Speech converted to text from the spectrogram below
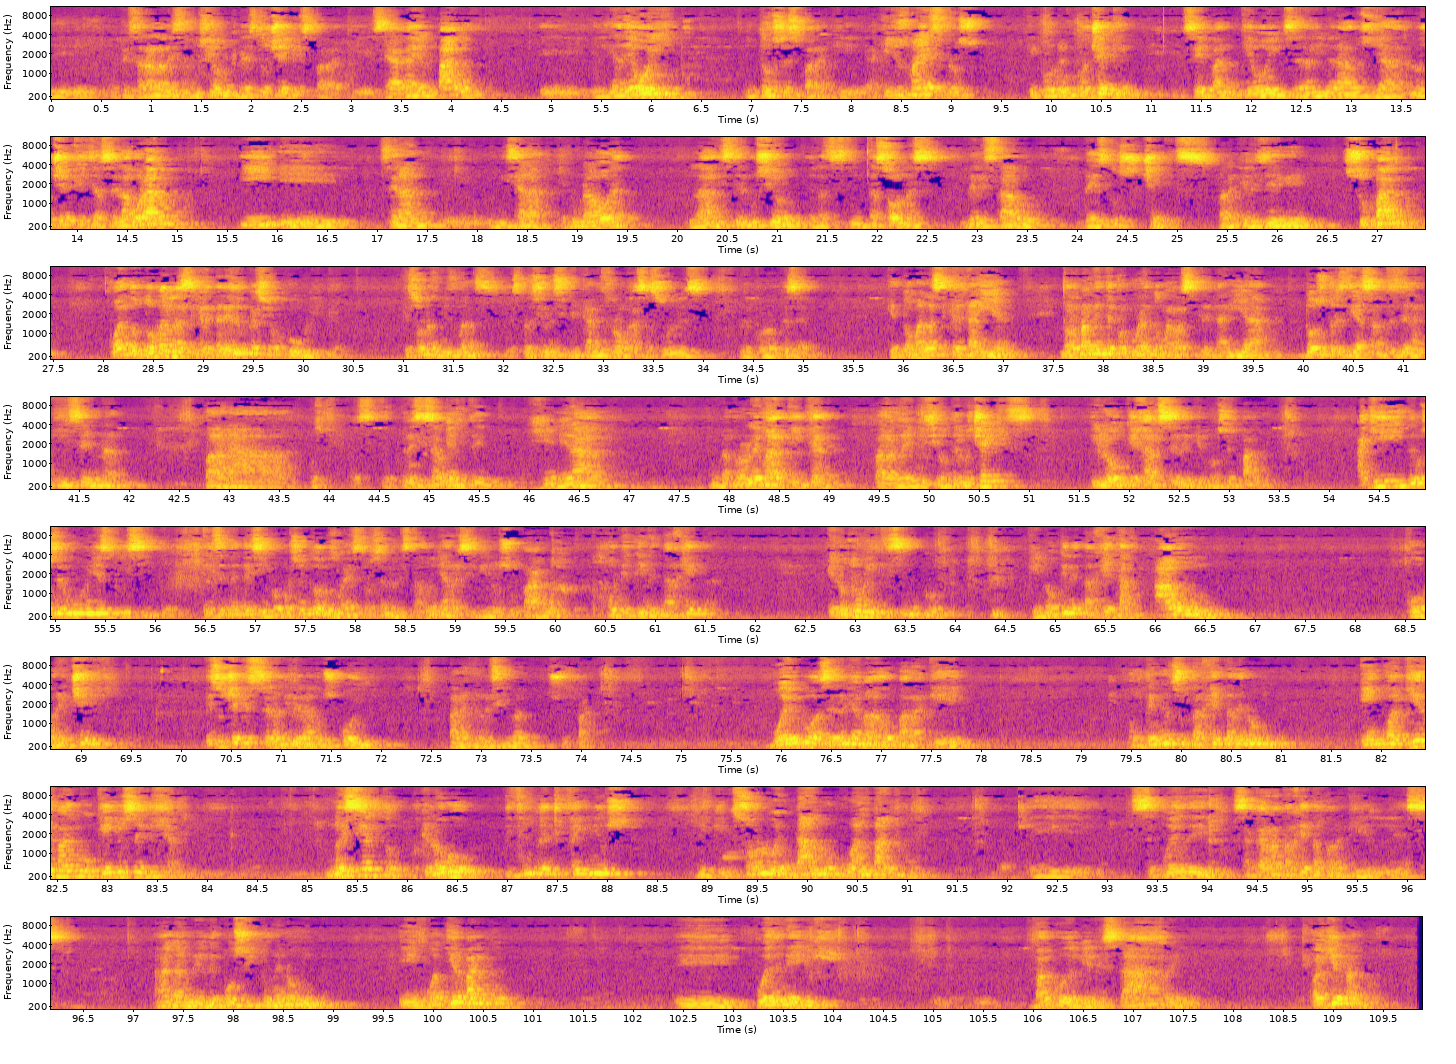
eh, empezará la distribución de estos cheques para que se haga el pago eh, el día de hoy. Entonces, para que aquellos maestros que cobren por cheque sepan que hoy serán liberados ya los cheques, ya se elaboraron y serán, iniciará en una hora la distribución en las distintas zonas del estado de estos cheques para que les llegue su pago. Cuando toman la Secretaría de Educación Pública, que son las mismas expresiones sindicales rojas, azules, del color que sea, que toman la Secretaría, normalmente procuran tomar la Secretaría dos, tres días antes de la quincena para, pues, este, precisamente, generar una problemática para la emisión de los cheques y luego quejarse de que no se pagan. Aquí debo ser muy explícito. El 75% de los maestros en el Estado ya recibieron su pago porque tienen tarjeta. El otro 25% que no tiene tarjeta aún cobra el cheque. Esos cheques serán liberados hoy para que reciban su pago. Vuelvo a hacer el llamado para que obtengan su tarjeta de nómina en cualquier banco que ellos elijan. No es cierto, porque luego difunden fake news de que solo en tal o cual banco eh, se puede sacar la tarjeta para que les hagan el depósito de nómina. En cualquier banco eh, pueden ellos, Banco del Bienestar, cualquier banco,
